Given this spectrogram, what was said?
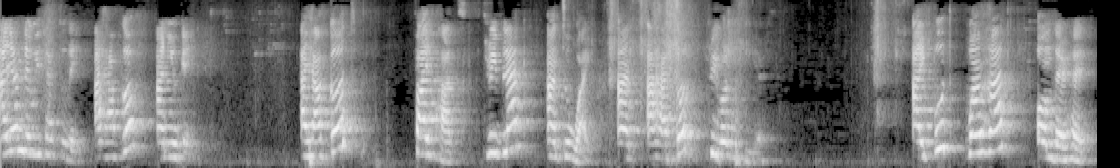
I am the wizard today. I have got a new game. I have got five hats, three black and two white, and I have got three volunteers. I put one hat on their head.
